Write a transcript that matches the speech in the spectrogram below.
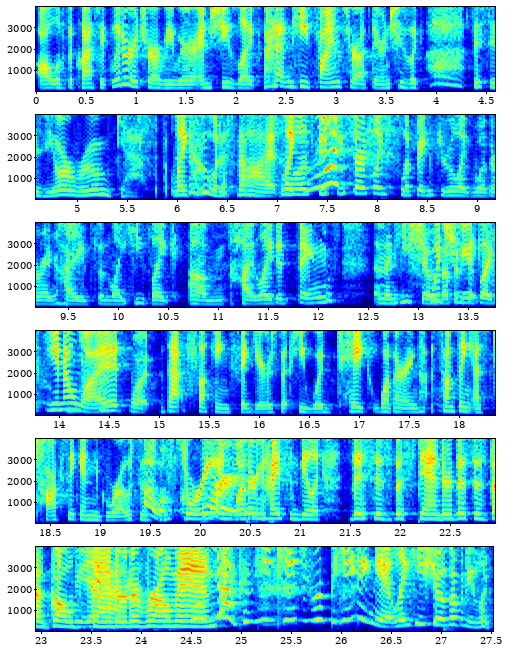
all of the classic literature everywhere. And she's like and he finds her out there and she's like, oh, This is your room? Gasp. Like who would have thought? Like Well, it's because she starts like flipping through like Wuthering Heights and like he's like um highlighted things, and then he shows Which up and he's like, you know what? What? that fucking figures that he would take Wuthering something as toxic and gross as Oh, the story in. Wuthering Heights and be like, "This is the standard. This is the gold Yeah. standard of romance." Yeah, because he keeps repeating it. Like he shows up and he's like,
